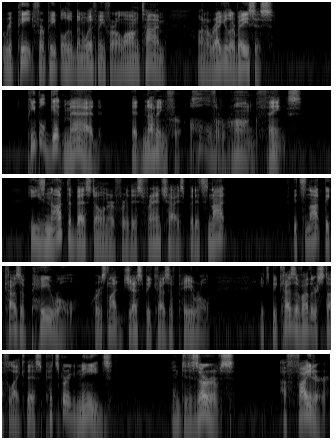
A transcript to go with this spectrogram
repeat for people who've been with me for a long time on a regular basis. People get mad at Nutting for all the wrong things. He's not the best owner for this franchise, but it's not it's not because of payroll, or it's not just because of payroll. It's because of other stuff like this. Pittsburgh needs and deserves a fighter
